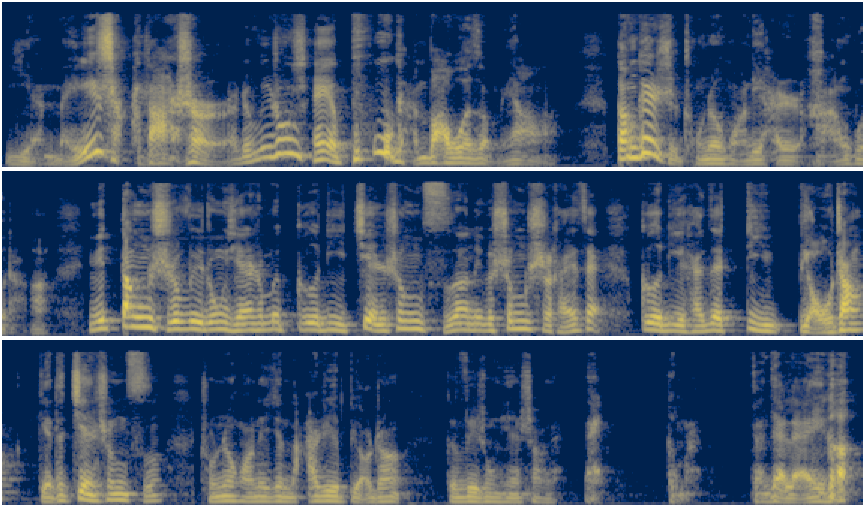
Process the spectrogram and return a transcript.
也没啥大事儿啊，这魏忠贤也不敢把我怎么样啊。刚开始崇祯皇帝还是含糊的啊，因为当时魏忠贤什么各地建生祠啊，那个声势还在，各地还在递表彰给他建生祠。崇祯皇帝就拿着这些表彰跟魏忠贤商量，哎，咱再来一个。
